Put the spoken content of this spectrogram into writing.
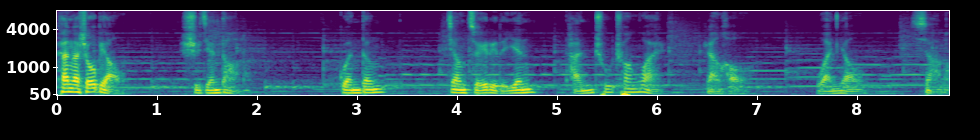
看看手表，时间到了，关灯。将嘴里的烟弹出窗外，然后弯腰下楼。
